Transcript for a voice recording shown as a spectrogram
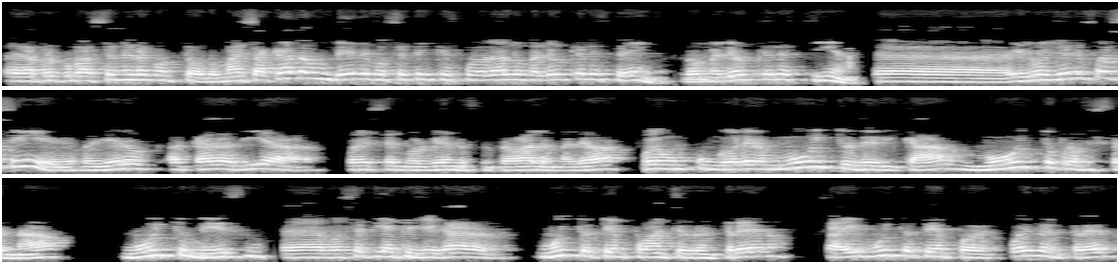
a preocupação era com todo, mas a cada um deles você tem que explorar o melhor que eles têm, o melhor que eles tinham. E Rogério foi assim, Rogério a cada dia foi desenvolvendo seu trabalho melhor. Foi um, um goleiro muito dedicado, muito profissional, muito mesmo. Você tinha que chegar muito tempo antes do treino, saí muito tempo depois do treino,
